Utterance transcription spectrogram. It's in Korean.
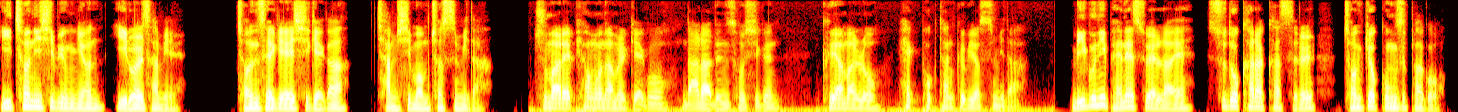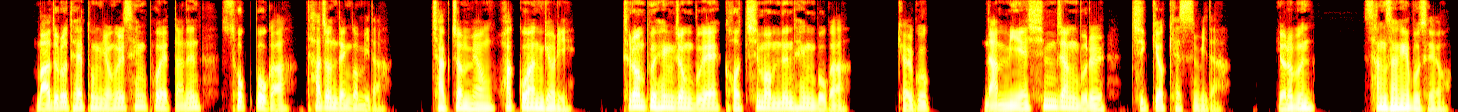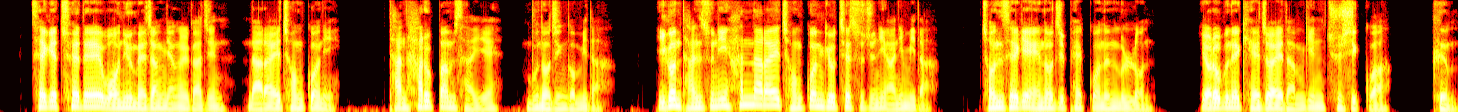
2026년 1월 3일 전 세계의 시계가 잠시 멈췄습니다. 주말의 평온함을 깨고 날아든 소식은 그야말로 핵폭탄급이었습니다. 미군이 베네수엘라의 수도 카라카스를 전격 공습하고 마두로 대통령을 생포했다는 속보가 타전된 겁니다. 작전명 확고한 결의, 트럼프 행정부의 거침없는 행보가 결국 남미의 심장부를 직격했습니다. 여러분, 상상해보세요. 세계 최대의 원유 매장량을 가진 나라의 정권이 단 하룻밤 사이에 무너진 겁니다. 이건 단순히 한 나라의 정권 교체 수준이 아닙니다. 전 세계 에너지 패권은 물론 여러분의 계좌에 담긴 주식과 금,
